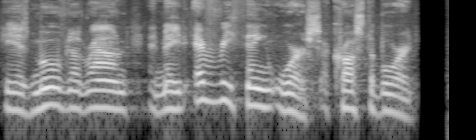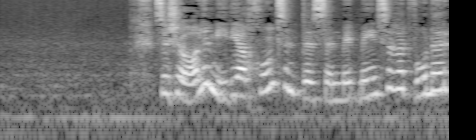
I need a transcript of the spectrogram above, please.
He has moved around and made everything worse across the board. Sosiale media gons intussen met mense wat wonder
